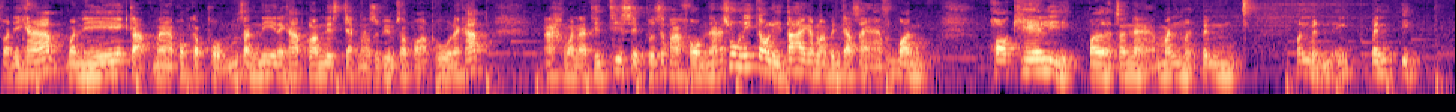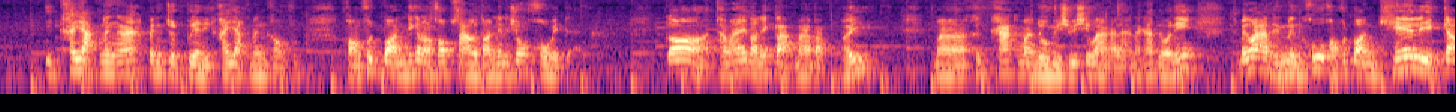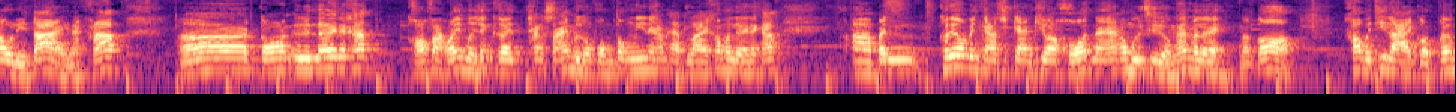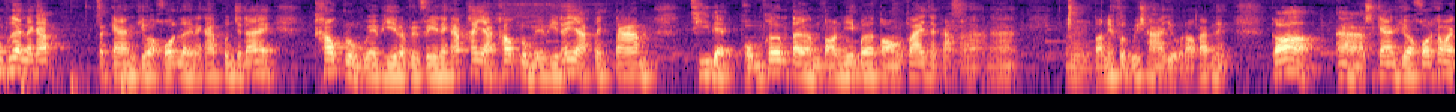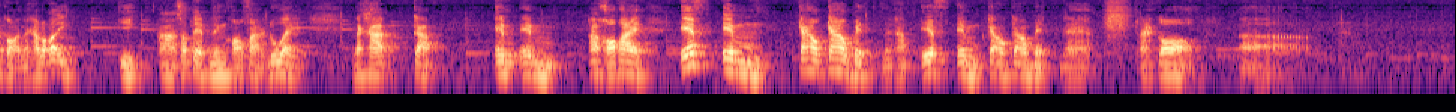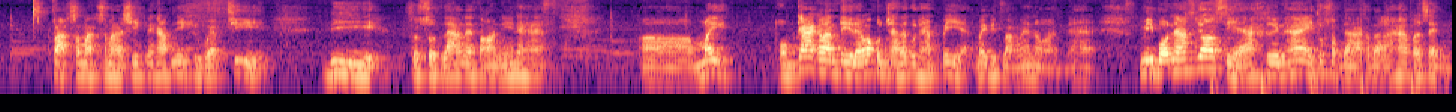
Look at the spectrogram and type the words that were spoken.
สวัสดีครับ วันนี้กลับมาพบกับผมซันนี่นะครับคอลัมนิสจากหนังสือพิมพ์สปอร์ตพูนะครับอะวันอาทิตย์ที่ 10 พฤษภาคมนะช่วงนี้เกาหลีใต้กำลังเป็นกระแสฟุตบอล พอเคลีกเปิดสนามมันเหมือนเป็นมันเหมือนเป็นอีกอีกขยักหนึ่งนะเป็นจุดเปลี่ยนอีกขยักหนึ่งของของฟุตบอลที่กำลังซบเซาตอนนี้ในช่วงโควิดอะก็ทำให้ตอนนี้กลับมาแบบเฮ้ย มาคึกคักมาดูมีชีวิตชีวากันแล้วนะครับเดี๋ยววันนี้จะไปว่ากันถึงหนึ่งคู่ของฟุตบอลเคลีกเกาหลีใต้นะครับก่อนอื่นเลยนะครับ ขอฝากไว้เหมือนเช่นเคยทางซ้ายมือของผมตรงนี้นะครับแอดไลน์เข้ามาเลยนะครับเป็นเขาเรียกว่าเป็นการสแกน QR code นะฮะเอามือถือของท่านมาเลย แล้วก็เข้าไปที่ไลน์กดเพิ่มเพื่อนนะครับสแกน QR code เลยนะครับ คุณจะได้เข้ากลุ่ม VIP แบบฟรีๆนะครับ ถ้าอยากเข้ากลุ่ม VIP ถ้าอยากติดตาม ทีเด็ดผมเพิ่มเติมตอนนี้เบอร์ตองใกล้จะกลับมาแล้วนะฮะตอนนี้ฝึกวิชาอยู่รอแป๊บหนึ่ง ก็สแกน QR code เข้ามาก่อนนะครับ แล้วก็อีกอีกอสเต็ปหนึ่งขอฝากด้วยนะครับ กับ MM อ่าขออภัย FM 99 bet นะครับ FM 99 bet นะฮะอะก็ฝากสมัครสมาชิกนะครับ นี่คือเว็บที่ดีสุดๆแล้วในตอนนี้นะฮะไม่ ผมกล้าการันตีเลยว่าคุณใช้แล้วคุณแฮปปี้อะไม่ผิดหวังแน่นอนนะฮะมีโบนัสยอดเสียคืนให้ทุกสัปดาห์สัปดาห์ละห้าเปอร์เซ็นต์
